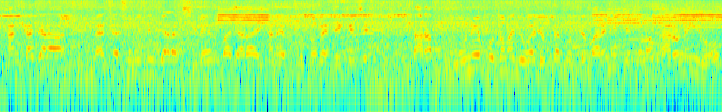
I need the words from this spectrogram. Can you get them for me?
এখানকার যারা ব্যবসা সমিতির যারা ছিলেন বা যারা এখানে প্রথমে দেখেছেন, তারা ফোনে প্রথমে যোগাযোগটা করতে পারেনি। যে কোনো কারণেই হোক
